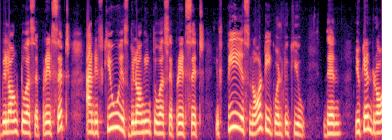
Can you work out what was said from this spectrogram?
belong to a separate set and if q is belonging to a separate set if p is not equal to q then you can draw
